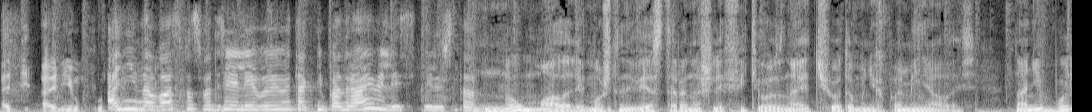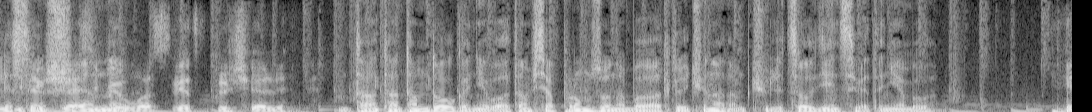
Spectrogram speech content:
Они, они, они на вас посмотрели, и вы им так не понравились, или что? Ну, мало ли, может, инвесторы нашли, фиг его знает, что там у них поменялось. Но они были Нифига совершенно... себе у вас свет включали. Да, там, там долго не было, там вся промзона была отключена, там чуть ли целый день света не было.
